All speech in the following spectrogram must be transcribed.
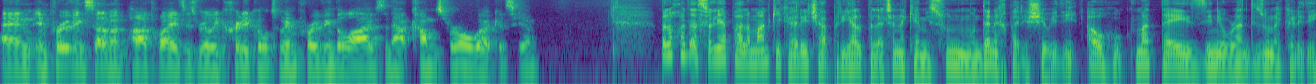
and improving settlement pathways is really critical to improving the lives and outcomes for all workers here. بلخو د استرالیا پارلمان کې کاری چاپریال پلټنه کمیسون موندنې خبرې شوې دي او حکومت ته یې ځینې وړاندیزونه کړې دي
